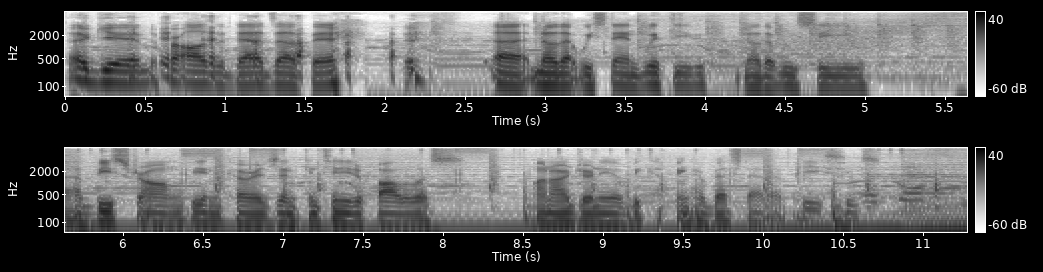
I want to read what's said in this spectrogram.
again, for all the dads out there, uh, know that we stand with you. Know that we see you. Uh, be strong, be encouraged, and continue to follow us on our journey of becoming her best dad ever. peace Peace.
